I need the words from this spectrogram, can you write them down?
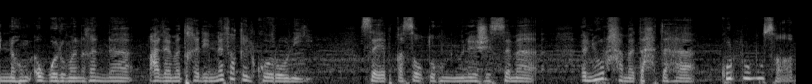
إنهم أول من غنى على مدخل النفق الكوروني. سيبقى صوتهم يناجي السماء أن يرحم تحتها كل مصاب.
